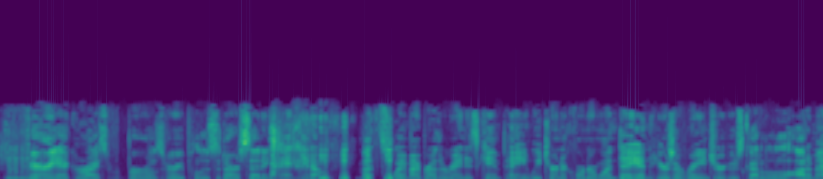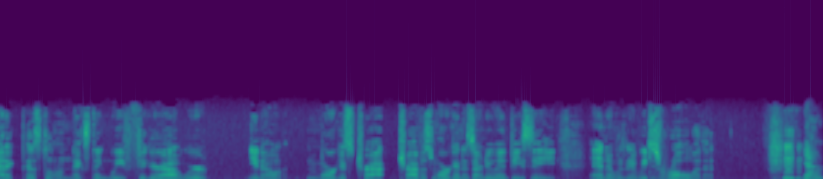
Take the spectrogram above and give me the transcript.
very Edgar Rice Burroughs, very Pellucidar setting, and you know that's the way my brother ran his campaign. We turn a corner one day, and here's a ranger who's got a little automatic pistol, and next thing we figure out, we're you know Morgus Tra- Travis Morgan is our new NPC, and it was we just roll with it. yeah,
